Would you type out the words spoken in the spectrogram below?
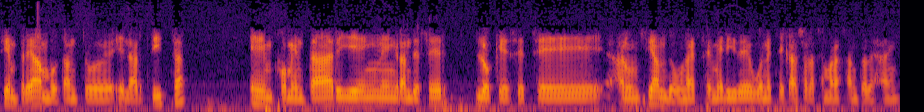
siempre ambos, tanto el artista en fomentar y en engrandecer lo que se esté anunciando, una efeméride o en este caso la Semana Santa de Jaén.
